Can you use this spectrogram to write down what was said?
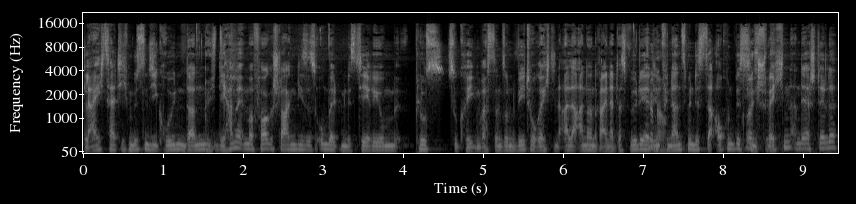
Gleichzeitig müssen die Grünen dann Richtig. die haben ja immer vorgeschlagen, dieses Umweltministerium plus zu kriegen, was dann so ein Vetorecht in alle anderen rein hat. Das würde ja genau. den Finanzminister auch ein bisschen Richtig. schwächen an der Stelle.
